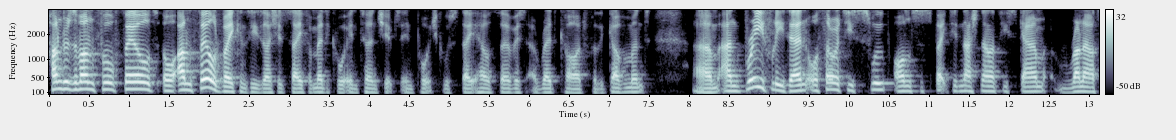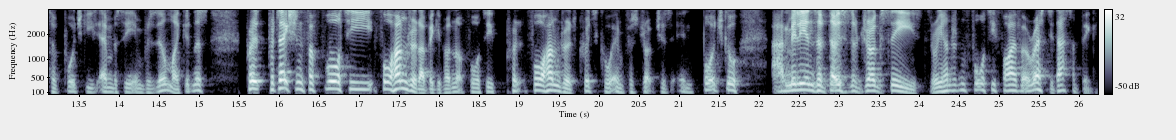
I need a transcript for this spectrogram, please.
Hundreds of unfulfilled or unfilled vacancies, I should say, for medical internships in Portugal's state health service, a red card for the government. Um, and briefly, then, authorities swoop on suspected nationality scam run out of Portuguese embassy in Brazil. My goodness. Protection for 40, 400, I beg your pardon, not 40, 400 critical infrastructures in Portugal and millions of doses of drugs seized, 345 arrested. That's a big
